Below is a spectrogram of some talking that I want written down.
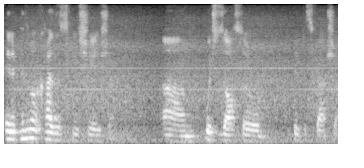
it depends on what causes speciation, um, which is also a big discussion,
